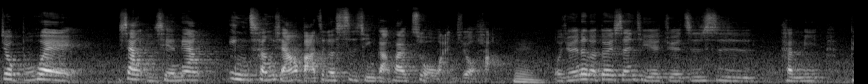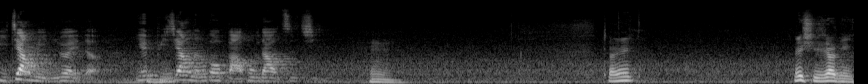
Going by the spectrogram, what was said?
就不会。像以前那样硬撑，想要把这个事情赶快做完就好。嗯，我觉得那个对身体的觉知是很敏、比较敏锐的，也比较能够保护到自己。嗯，因为因为实际上你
